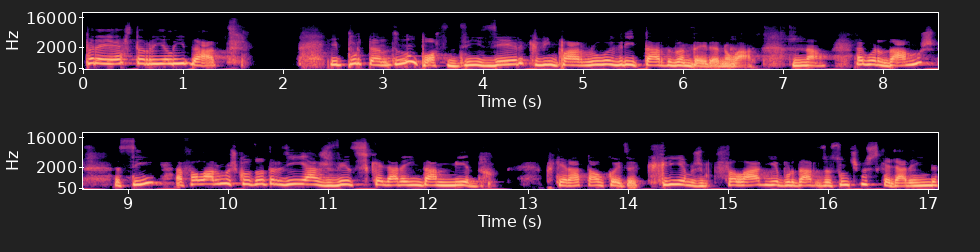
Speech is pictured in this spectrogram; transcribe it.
para esta realidade. E, portanto, não posso dizer que vim para a rua gritar de bandeira no ar. Não. Aguardámos, assim, a falar umas com as outras e às vezes, se calhar, ainda há medo. Porque era a tal coisa que queríamos falar e abordar os assuntos, mas se calhar ainda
